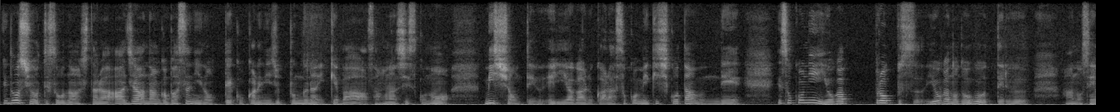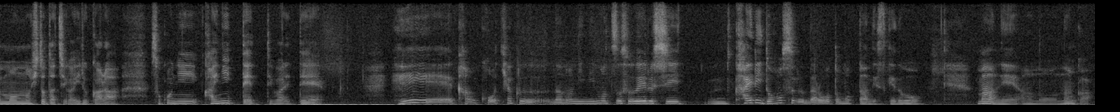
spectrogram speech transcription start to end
でどうしようって相談したらあじゃあなんかバスに乗ってここから20分ぐらい行けばサンフランシスコのミッションっていうエリアがあるからそこメキシコタウンででそこにヨガプロップスヨガの道具を売ってるあの専門の人たちがいるからそこに買いに行ってって言われてへえ観光客なのに荷物増えるし帰りどうするんだろうと思ったんですけどまあねあのなんか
